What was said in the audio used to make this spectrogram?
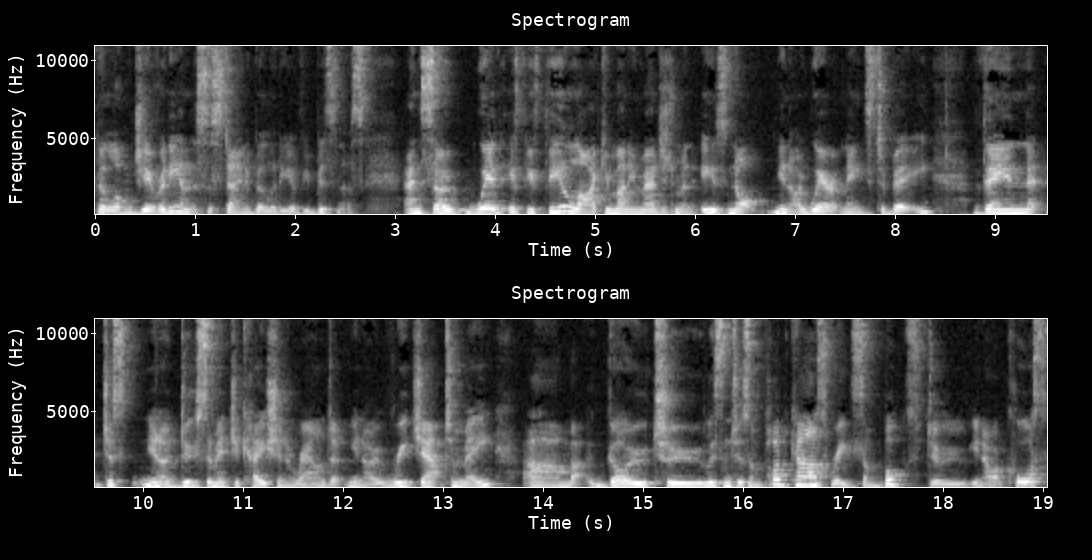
the longevity and the sustainability of your business. And so, where if you feel like your money management is not, you know, where it needs to be, then just you know do some education around it. You know, reach out to me um, go to listen to some podcasts, read some books, do you know a course.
